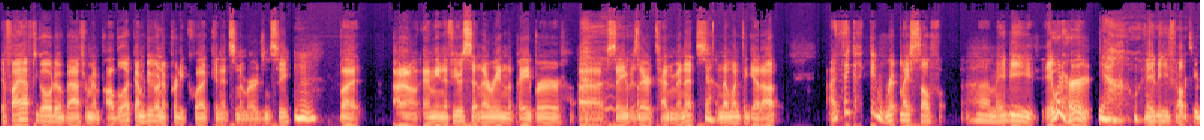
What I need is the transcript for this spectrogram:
if I have to go to a bathroom in public, I'm doing it pretty quick and it's an emergency. Mhm. But I don't know. I mean, if he was sitting there reading the paper, uh, say he was there 10 minutes Yeah. and then went to get up, I think I could rip myself. Uh, maybe it would hurt. Yeah. Maybe he felt too.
